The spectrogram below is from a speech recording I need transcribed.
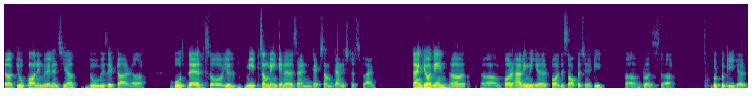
uh, KubeCon in Valencia, do visit our booth there. So you'll meet some maintainers and get some canisters swag. Thank you again uh, uh, for having me here for this opportunity. Uh, it was uh, good to be here.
